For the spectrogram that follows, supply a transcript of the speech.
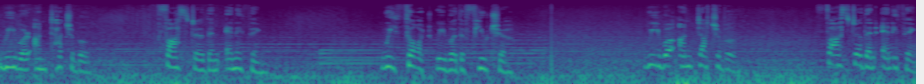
We were untouchable, faster than anything. We thought we were the future. We were untouchable, faster than anything.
